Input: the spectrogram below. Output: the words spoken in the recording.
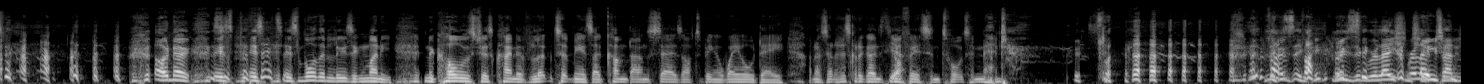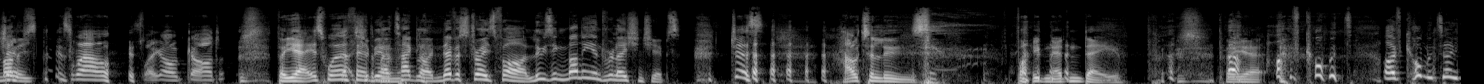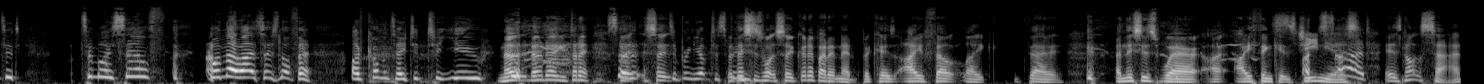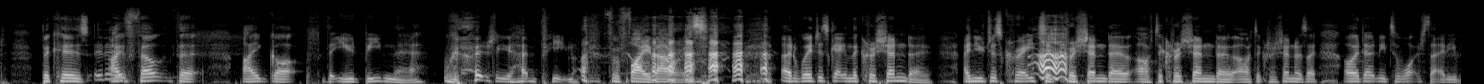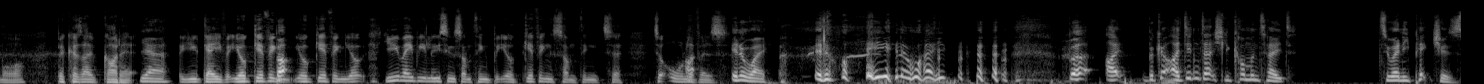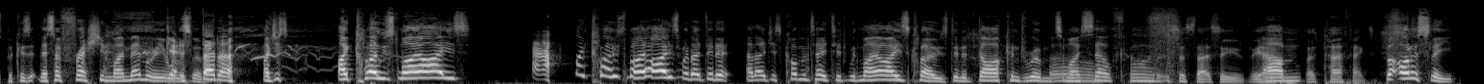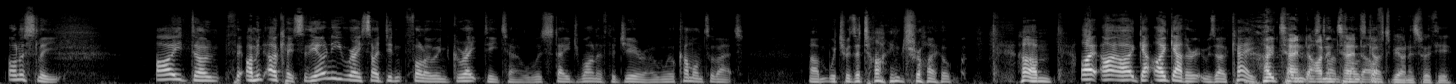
Oh no, it's, it's it's more than losing money. Nicole's just kind of looked at me as I come downstairs after being away all day, and I said, "I just got to go into the Yeah. office and talk to Ned." it's like, losing, like losing relationships, and money. as well. It's like, oh god, but yeah, it's worth That it. should be our moment. tagline. Never strays far. Losing money and relationships. Just how to lose by Ned and Dave. But yeah, I've comment. I've commentated to myself. Well, no, that's it's not fair. I've commentated to you. no, no, no, you've done it. So, But- so to bring you up to speed. But this is what's so good about it, Ned, because I felt like the, and this is where I, I think it's So genius. sad. It's not sad because I felt that I got that you'd been there. Well, actually, you had been for five hours, and we're just getting the crescendo, and you just created ah! crescendo after crescendo after crescendo. It's like, oh, I don't need to watch that anymore because I've got it. Yeah. you gave it. You're giving. But- you're giving. You're you may be losing something, but you're giving something to to all uh, of us. in a way, in a way, in a way. but I because I didn't actually commentate to any pictures because they're so fresh in my memory. all Gets of them. better. I just I closed my eyes. I closed my eyes when I did it, and I just commentated with my eyes closed in a darkened room to myself. God, it's just that's yeah, Um, that's perfect. But honestly, honestly, I don't think. I mean, okay, so the only race I didn't follow in great detail was stage one of the Giro, and we'll come on to that, um, which was a time trial. Um, I, I, I, ga- I gather it was okay. I turned it as on and turned trials go. off. To be honest with you,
